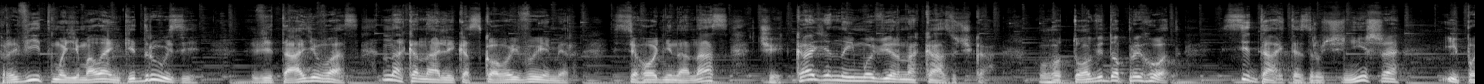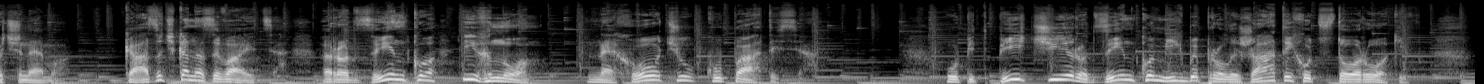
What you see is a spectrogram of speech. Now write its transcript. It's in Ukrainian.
Привіт, мої маленькі друзі! Вітаю вас на каналі Казковий Вимір. Сьогодні на нас чекає неймовірна казочка. Готові до пригод? Сідайте зручніше і почнемо. Казочка називається Родзинко і гном. Не хочу купатися. У підпіччі родзинко міг би пролежати хоч 100 років,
